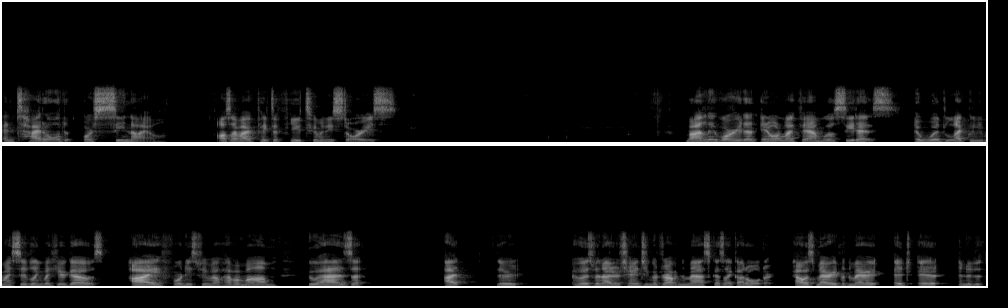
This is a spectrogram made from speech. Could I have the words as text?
Entitled or senile? Also, I might have picked a few too many stories. Mildly worried that anyone in my fam will see this. It would likely be my sibling, but here goes. I, 40s female, have a mom who has uh, I there who has been either changing or dropping the mask as I got older. I was married, but the marriage ended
